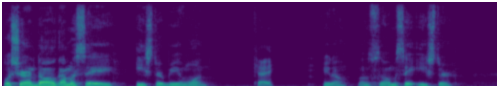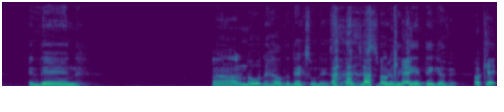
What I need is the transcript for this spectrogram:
Well, Shermdog, I'm going to say Easter being one. Okay. You know, so I'm going to say Easter. And then uh, I don't know what the hell the next one is. I just okay. really can't think of it. Okay.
